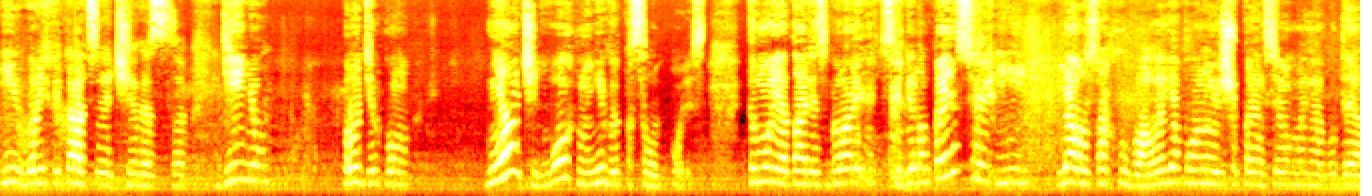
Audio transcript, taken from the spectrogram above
І верифікація через дію протягом дня чи двох мені виписали поліс. Тому я далі збираю собі на пенсію і я розрахувала. Я планую, що пенсія у мене буде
